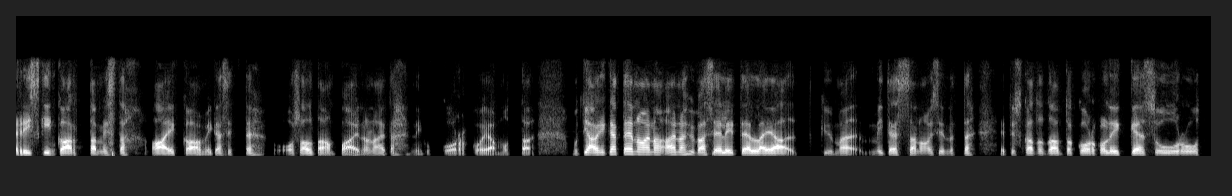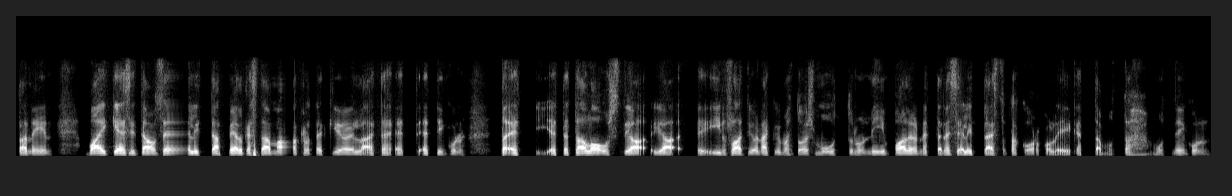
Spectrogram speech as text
riskin karttamista aikaa, mikä sitten osaltaan paino näitä niin korkoja, mutta, mutta jälkikäteen on aina, aina hyvä selitellä ja kyllä mä miten sanoisin, että, että jos katsotaan tuota korkoliikkeen suuruutta, niin vaikea sitä on selittää pelkästään makrotekijöillä, että, että, että, niin kuin, että, että talous ja, ja inflaationäkymät olisi muuttunut niin paljon, että ne selittäisi tuota korkoliikettä, mutta, mutta niin kuin,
